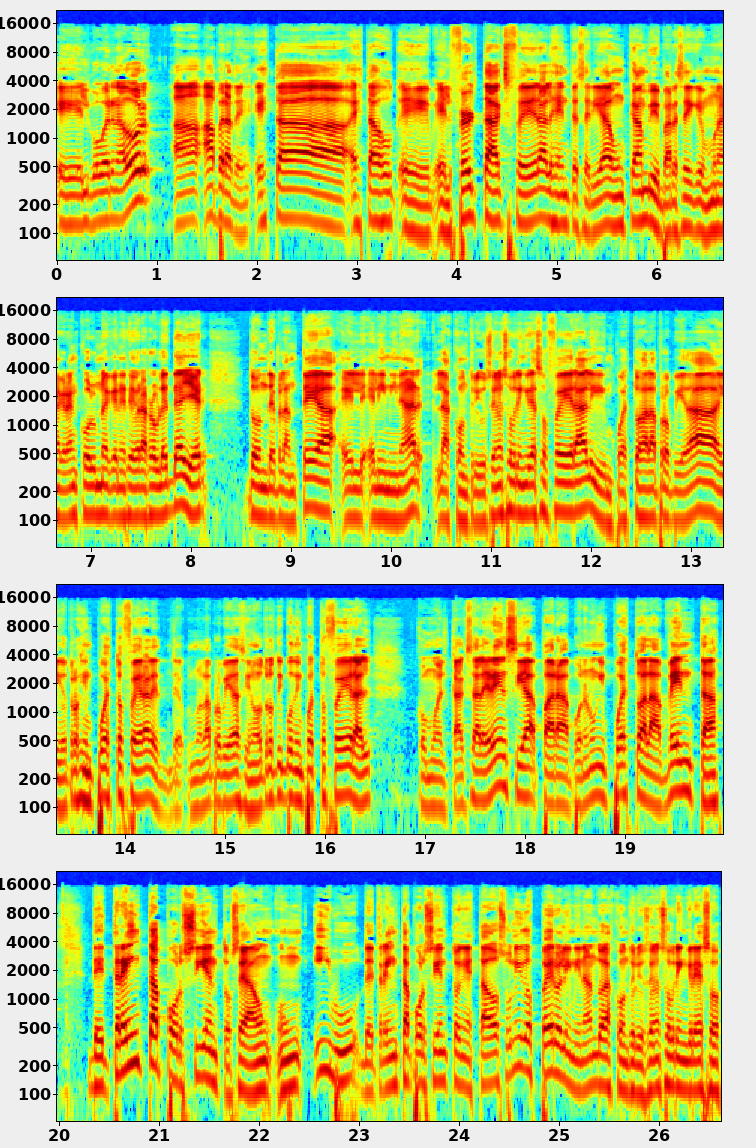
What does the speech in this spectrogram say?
El gobernador, ah, ah espérate, esta, esta, eh, el Fair Tax federal, gente, sería un cambio y parece que es una gran columna Kenny Rivera Robles de ayer, donde plantea el eliminar las contribuciones sobre ingresos federal y impuestos a la propiedad y otros impuestos federales, no la propiedad, sino otro tipo de impuestos federal, como el tax a la herencia, para poner un impuesto a la venta de 30%, o sea, un, IBU de 30% en Estados Unidos, pero eliminando las contribuciones sobre ingresos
